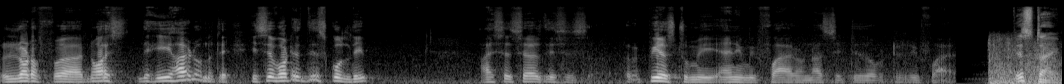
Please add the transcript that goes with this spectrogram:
a lot of uh, noise he heard on the tape. He said, what is this, Kuldeep? I said, sir, this is, appears to me enemy fire on us, it is artillery fire. This time,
